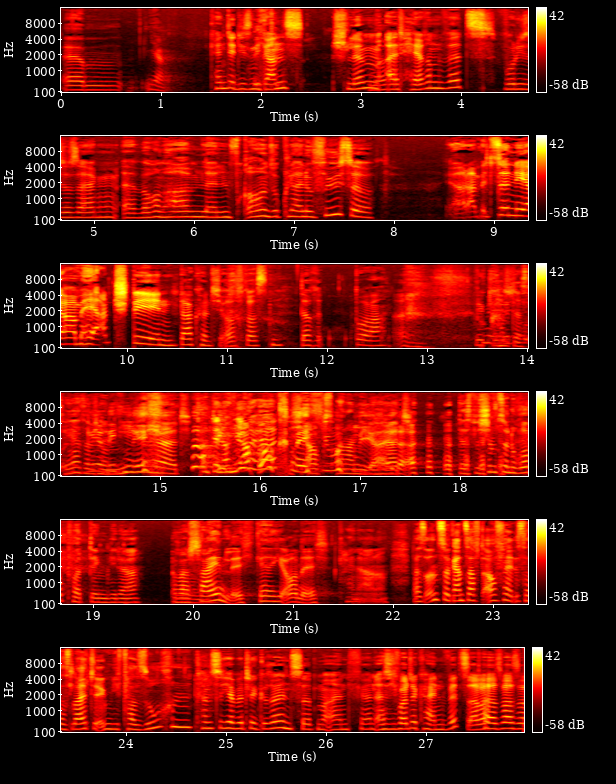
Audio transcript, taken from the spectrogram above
ähm, ja. Kennt ihr diesen ganz schlimmen Altherrenwitz, wo die so sagen, äh, warum haben denn Frauen so kleine Füße? Ja, damit sie näher am Herd stehen. Da könnte ich ausrasten. Da, boah. Wo kommt das her? Das habe ich noch nie nicht. gehört. Habt ihr noch nie gehört? Ich hab's auch noch nie Juli, Alter. gehört. Das ist bestimmt so ein Ruhrpott-Ding wieder. Wahrscheinlich, kenne ich auch nicht. Keine Ahnung. Was uns so ganz oft auffällt, ist, dass Leute irgendwie versuchen, Kannst du hier bitte Grillenzippen einführen? Also ich wollte keinen Witz, aber das war so,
